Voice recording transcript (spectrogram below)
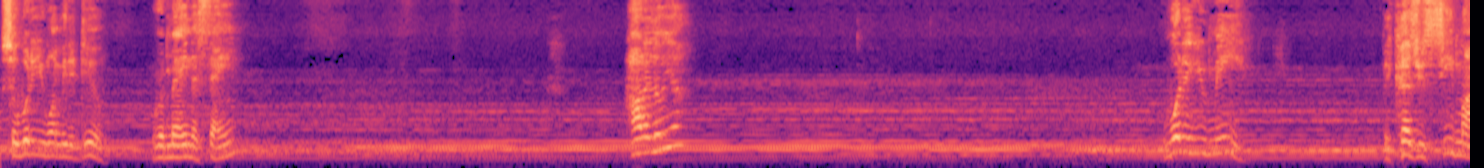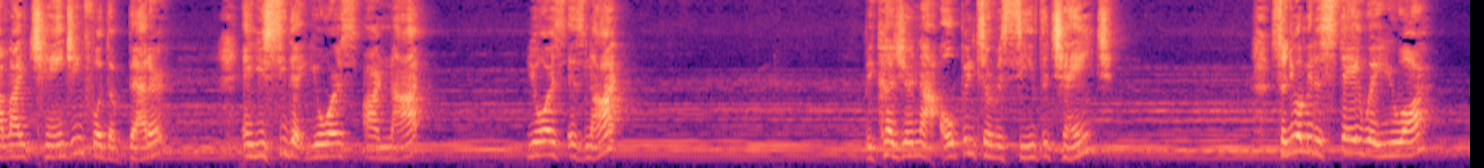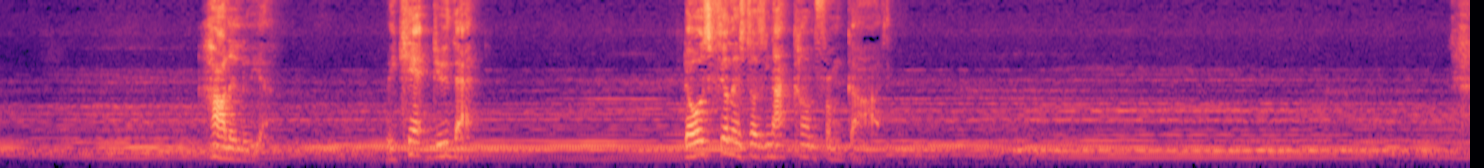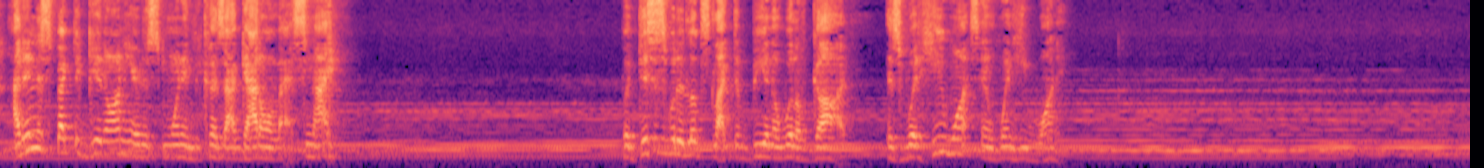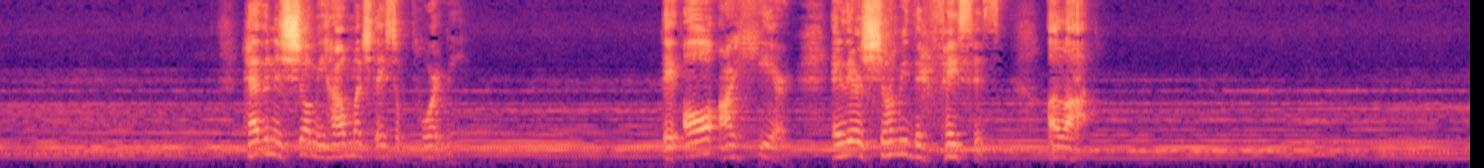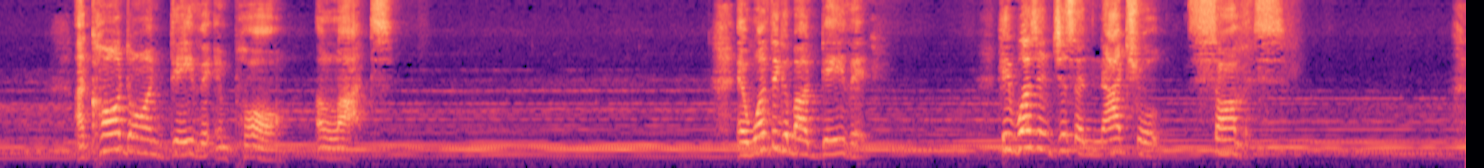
So what do you want me to do? Remain the same?" Hallelujah. What do you mean? Because you see my life changing for the better, and you see that yours are not, yours is not, because you're not open to receive the change. So you want me to stay where you are? Hallelujah. We can't do that. Those feelings does not come from God. I didn't expect to get on here this morning because I got on last night. But this is what it looks like to be in the will of God. Is what he wants and when he wanted. Heaven has shown me how much they support me. They all are here. And they're showing me their faces a lot. Called on David and Paul a lot. And one thing about David, he wasn't just a natural psalmist.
